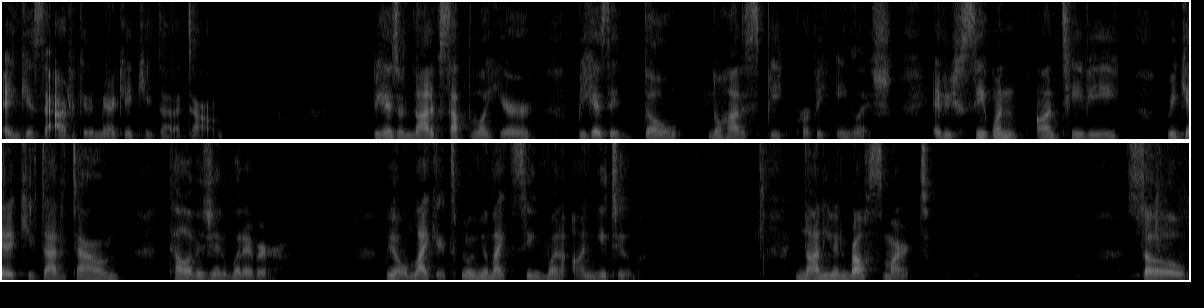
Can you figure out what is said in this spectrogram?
and gets the African American kicked out of town. Because they're not acceptable here because they don't know how to speak perfect English. If you see one on TV, we get it kicked out of town, television, whatever. We don't like it. We don't even like seeing one on YouTube. Not even Ralph Smart. So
